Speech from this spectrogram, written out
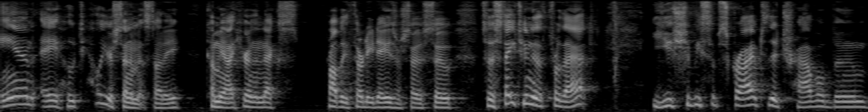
and a hotelier sentiment study coming out here in the next probably 30 days or so. So, so stay tuned for that. You should be subscribed to the Travel Boom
